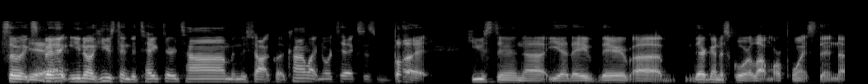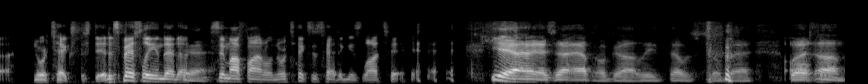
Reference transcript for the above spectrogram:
so expect yeah. you know Houston to take their time in the shot clock, kind of like North Texas, but Houston, uh, yeah, they they're uh, they're going to score a lot more points than uh, North Texas did, especially in that uh, yeah. semifinal North Texas had against La Tech. yeah, oh golly, that was so bad. but um,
